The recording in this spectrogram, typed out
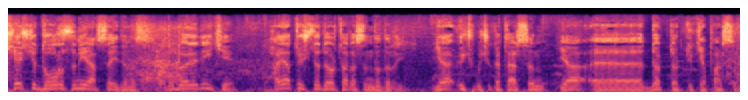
Keşke doğrusunu yazsaydınız. Bu böyle değil ki. Hayat üçte dört arasındadır. Ya üç buçuk atarsın ya e, dört dörtlük yaparsın.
